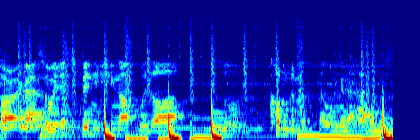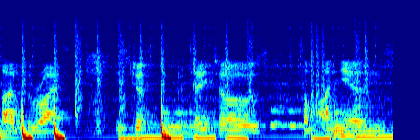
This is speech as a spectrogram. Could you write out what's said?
Alright guys, so we're just finishing up with our sort of condiments that we're gonna have on the side of the rice. It's just potatoes, some onions,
